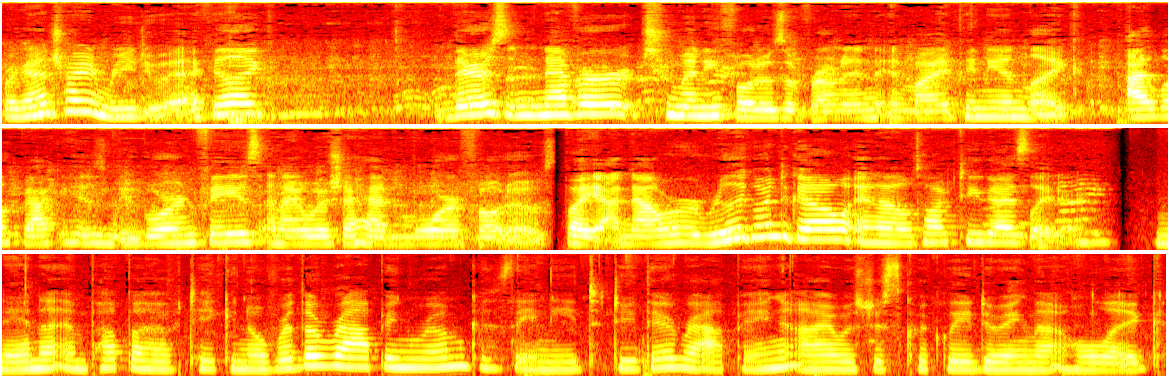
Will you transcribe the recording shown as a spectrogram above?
we're going to try and redo it. I feel like there's never too many photos of Ronan, in my opinion. Like, I look back at his newborn phase and I wish I had more photos. But yeah, now we're really going to go and I'll talk to you guys later. Nana and Papa have taken over the wrapping room because they need to do their wrapping. I was just quickly doing that whole like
